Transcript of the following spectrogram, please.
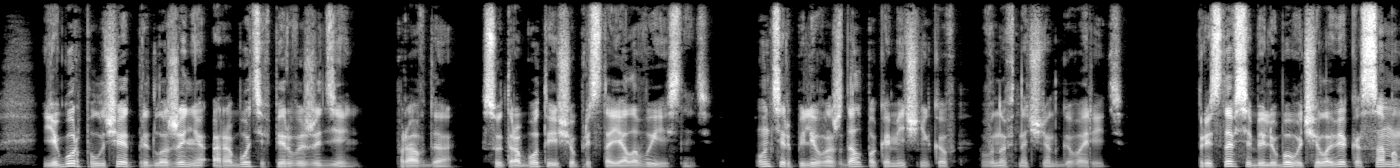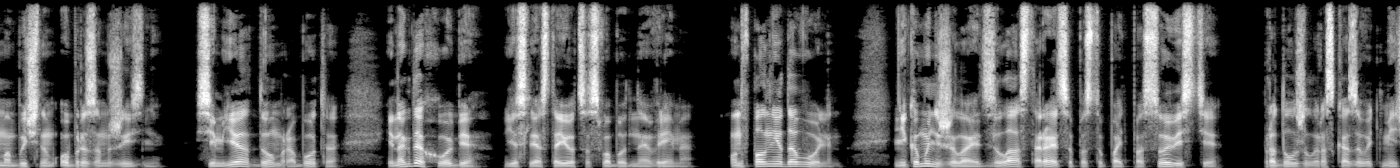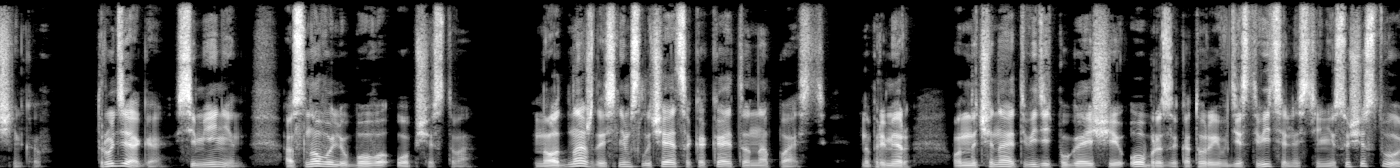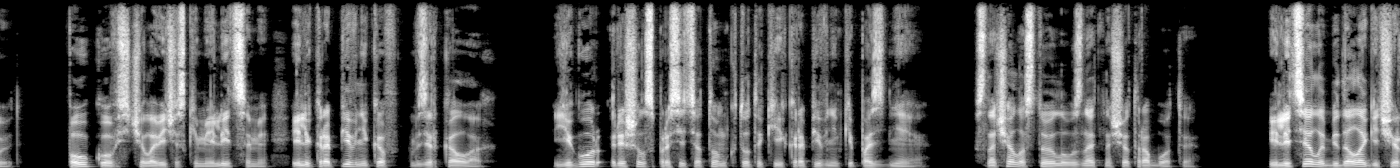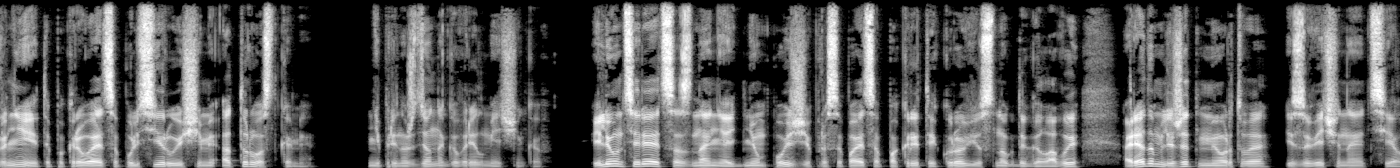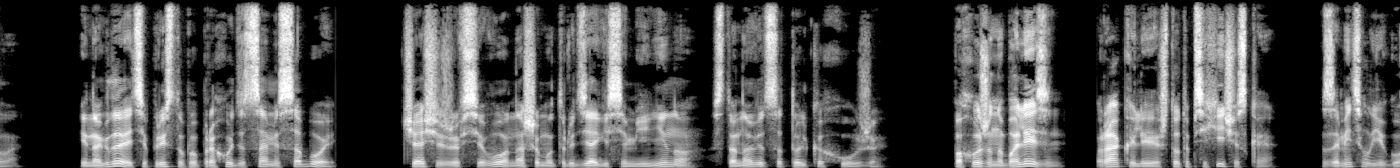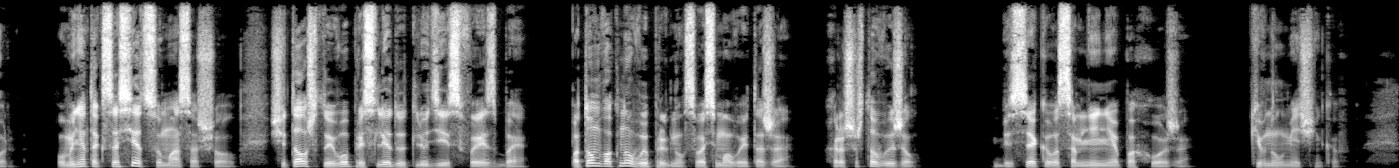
Егор получает предложение о работе в первый же день. Правда, суть работы еще предстояло выяснить. Он терпеливо ждал, пока Мечников вновь начнет говорить. Представь себе любого человека самым обычным образом жизни. Семья, дом, работа, иногда хобби, если остается свободное время. Он вполне доволен. Никому не желает зла, старается поступать по совести, продолжил рассказывать Мечников. Трудяга, семьянин, основа любого общества. Но однажды с ним случается какая-то напасть. Например, он начинает видеть пугающие образы, которые в действительности не существуют. Пауков с человеческими лицами или крапивников в зеркалах. Егор решил спросить о том, кто такие крапивники позднее. Сначала стоило узнать насчет работы. Или тело бедолаги чернеет и покрывается пульсирующими отростками, непринужденно говорил Мечников. Или он теряет сознание, а днем позже просыпается покрытый кровью с ног до головы, а рядом лежит мертвое, изувеченное тело. Иногда эти приступы проходят сами собой. Чаще же всего нашему трудяге-семьянину становится только хуже. «Похоже на болезнь, рак или что-то психическое», — заметил Егор. У меня так сосед с ума сошел. Считал, что его преследуют люди из ФСБ. Потом в окно выпрыгнул с восьмого этажа. Хорошо, что выжил. Без всякого сомнения похоже. Кивнул Мечников.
